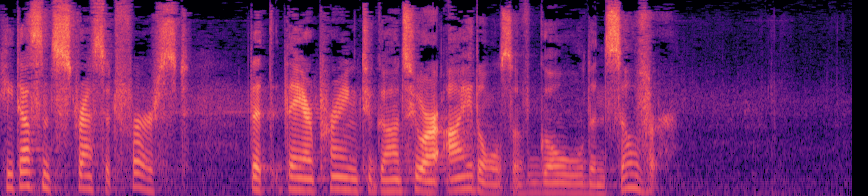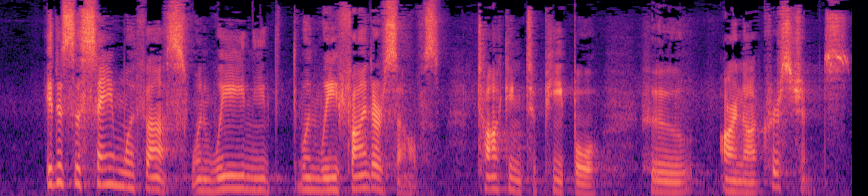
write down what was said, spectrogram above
He doesn't stress at first that they are praying to gods who are idols of gold and silver. It is the same with us when we need when we find ourselves talking to people who are not Christians.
